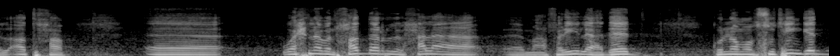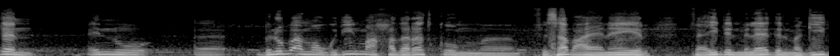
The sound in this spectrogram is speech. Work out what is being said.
الأضحى آه وإحنا بنحضر للحلقة آه مع فريق الإعداد. كنا مبسوطين جدا إنه آه بنبقى موجودين مع حضراتكم في 7 يناير في عيد الميلاد المجيد.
